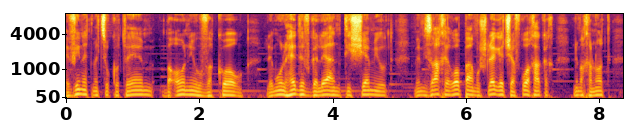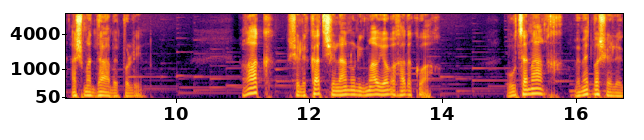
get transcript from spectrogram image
הבין את מצוקותיהם בעוני ובקור, למול הדף גלי האנטישמיות במזרח אירופה המושלגת שהפכו אחר כך למחנות השמדה בפולין. רק שלכת שלנו נגמר יום אחד הכוח. והוא צנח ומת בשלג,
